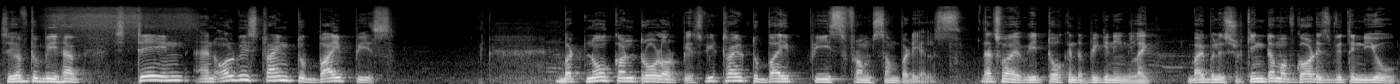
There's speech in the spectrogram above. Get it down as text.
So you have to be have stay in and always trying to buy peace but no control or peace. We try to buy peace from somebody else. That's why we talk in the beginning like bible is kingdom of god is within you.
